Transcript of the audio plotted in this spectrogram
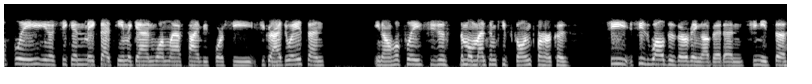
hopefully you know she can make that team again one last time before she she graduates, and you know hopefully she just the momentum keeps going for her because she she's well deserving of it, and she needs to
